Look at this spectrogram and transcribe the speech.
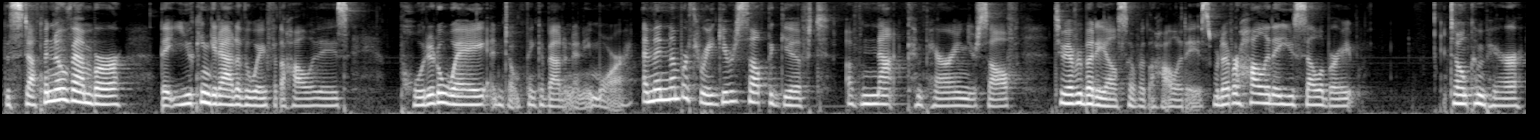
the stuff in November that you can get out of the way for the holidays. Put it away and don't think about it anymore. And then number three, give yourself the gift of not comparing yourself to everybody else over the holidays. Whatever holiday you celebrate, don't compare.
